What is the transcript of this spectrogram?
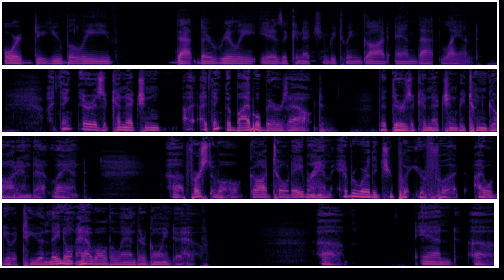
or do you believe that there really is a connection between God and that land? I think there is a connection. I, I think the Bible bears out that there's a connection between God and that land uh, first of all, God told Abraham, everywhere that you put your foot, I will give it to you. And they don't have all the land they're going to have. Uh, and uh,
